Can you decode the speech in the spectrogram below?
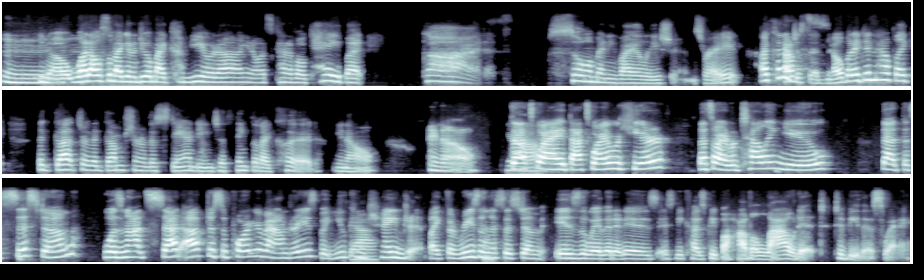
you know, Mhm. what else am I going to do in my commute? Uh, you know, it's kind of okay, but God, so many violations, right? I could have just said no, but I didn't have like the guts or the gumption or the standing to think that I could, you know? i know that's why that's why we're here that's why we're telling you that the system was not set up to support your boundaries but you can Yeah. change it like the reason Yeah. the system is the way that it is is because people have allowed it to be this way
